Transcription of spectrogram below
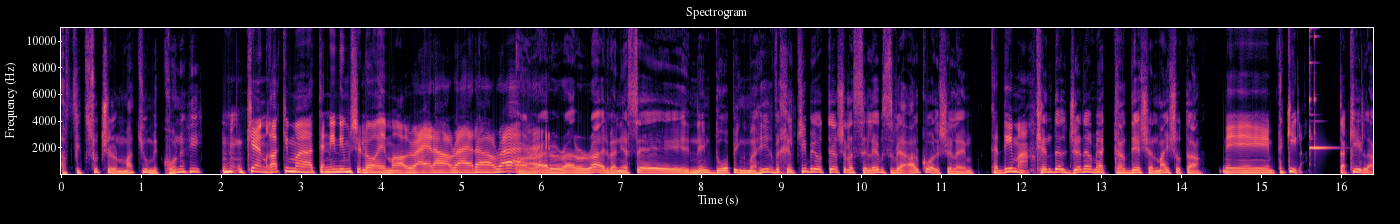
עפיצות של מתיו מקונהי? כן, רק עם התנינים שלו הם alright, alright, alright. alright, alright, alright, ואני אעשה name dropping מהיר וחלקי ביותר של הסלבס והאלכוהול שלהם. קדימה, קנדל ג'נר מהקרדשן, מה היא שותה? אה, טקילה. טקילה.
